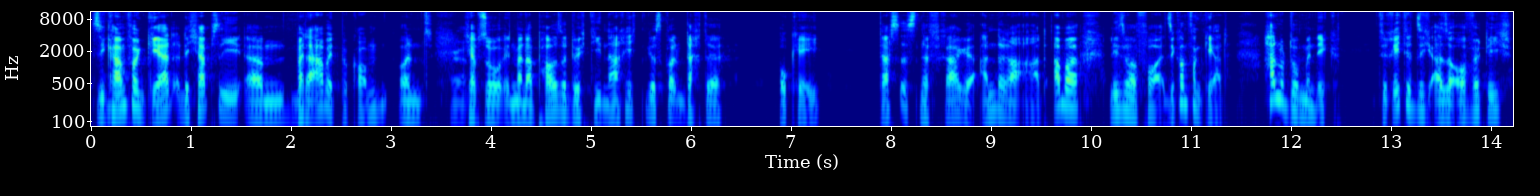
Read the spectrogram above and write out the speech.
sie kam von Gerd und ich habe sie ähm, bei der Arbeit bekommen. Und Ja. ich habe so in meiner Pause durch die Nachrichten gescrollt und dachte, okay, das ist eine Frage anderer Art. Aber lesen wir vor. Sie kommt von Gerd. Hallo Dominik. Sie richtet sich also auch wirklich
